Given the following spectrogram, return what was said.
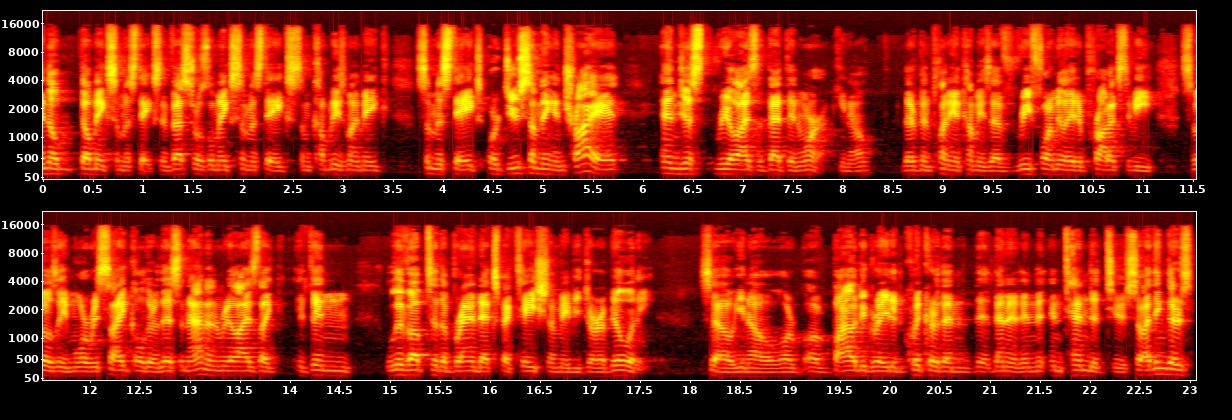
and they'll they'll make some mistakes. Investors will make some mistakes. Some companies might make some mistakes, or do something and try it, and just realize that that didn't work. You know, there have been plenty of companies that have reformulated products to be supposedly more recycled or this and that, and realized like it didn't live up to the brand expectation of maybe durability. So you know, or, or biodegraded quicker than than it in, intended to. So I think there's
